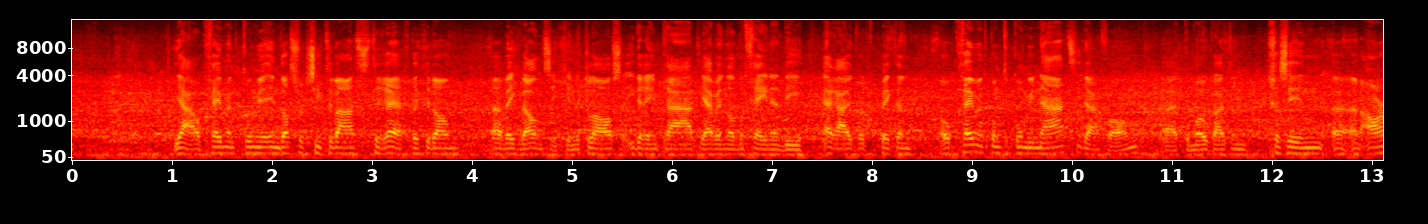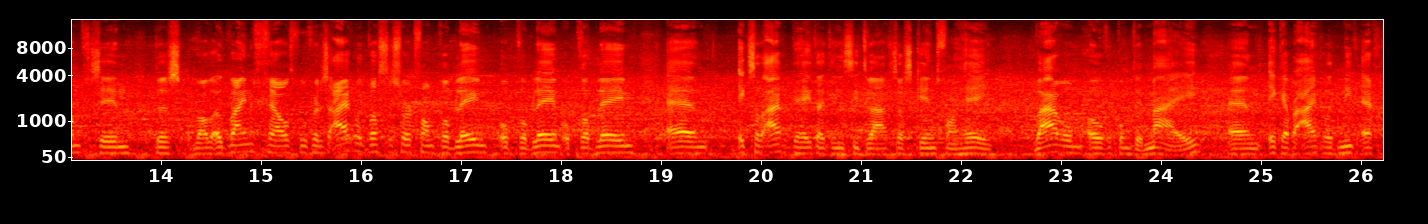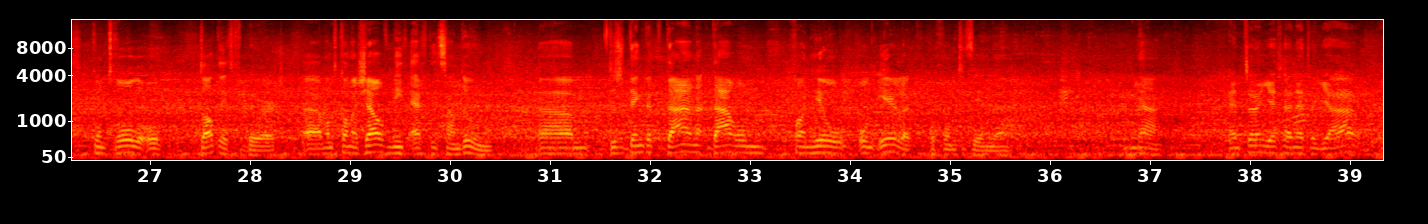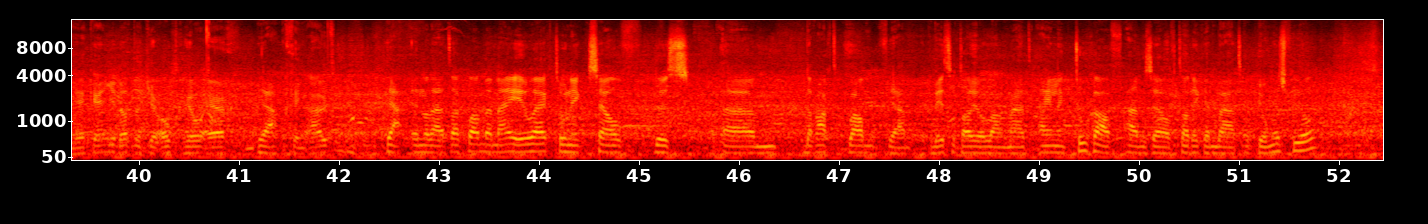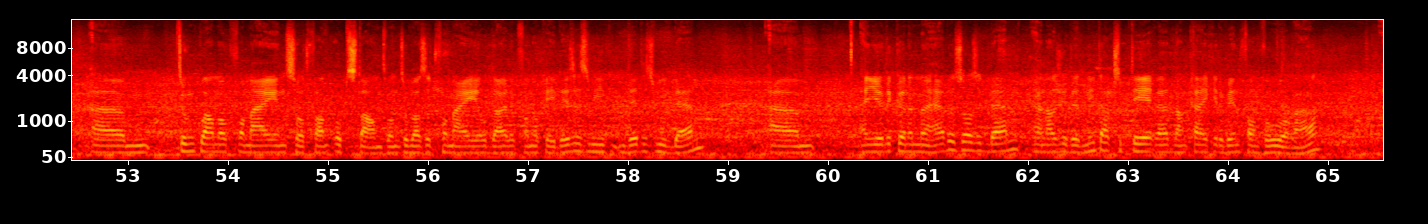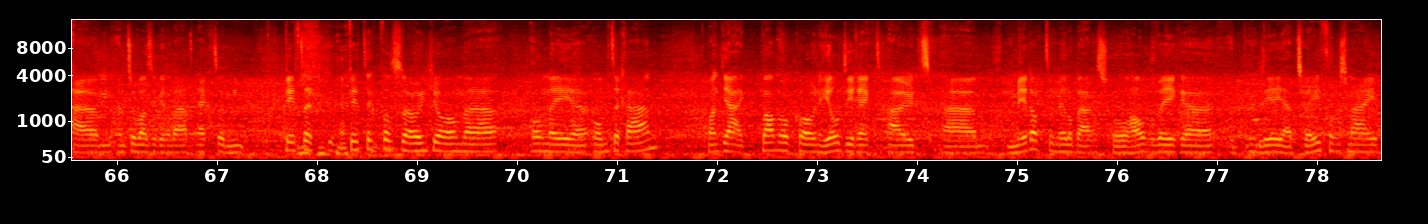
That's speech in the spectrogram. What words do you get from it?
ja, op een gegeven moment kom je in dat soort situaties terecht. Dat je dan, eh, weet je wel, dan zit je in de klas, iedereen praat, jij bent dan degene die eruit wordt gepikt. En op een gegeven moment komt de combinatie daarvan. Eh, ik kom ook uit een gezin, eh, een arm gezin, dus we hadden ook weinig geld vroeger. Dus eigenlijk was het een soort van probleem op probleem op probleem. En ik zat eigenlijk de hele tijd in een situatie als kind van, hé, hey, waarom overkomt dit mij? En ik heb er eigenlijk niet echt controle op dat dit gebeurt. Eh, want ik kan er zelf niet echt iets aan doen. Ehm, dus ik denk dat ik daar, daarom gewoon heel oneerlijk begon te vinden. Ja. En Teun, jij zei net een ja. Herken je dat, dat je ook heel erg Ja. ging uiten? Ja, inderdaad. Dat kwam bij mij heel erg toen ik zelf dus ehm erachter kwam, ja, ik wist het al heel lang, maar uiteindelijk toegaf aan mezelf dat ik inderdaad op jongens viel. Ehm, toen kwam ook voor mij een soort van opstand. Want toen was het voor mij heel duidelijk van oké, dit, is wie, dit is wie ik ben. Ehm, en jullie kunnen me hebben zoals ik ben. En als jullie dit niet accepteren, dan krijg je de wind van voren. Ehm, en toen was ik inderdaad echt een pittig, pittig persoontje om, uh, om mee uh, om te gaan. Want ja, ik kwam ook gewoon heel direct uit um, midden op de middelbare school, halverwege leerjaar 2 volgens mij.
